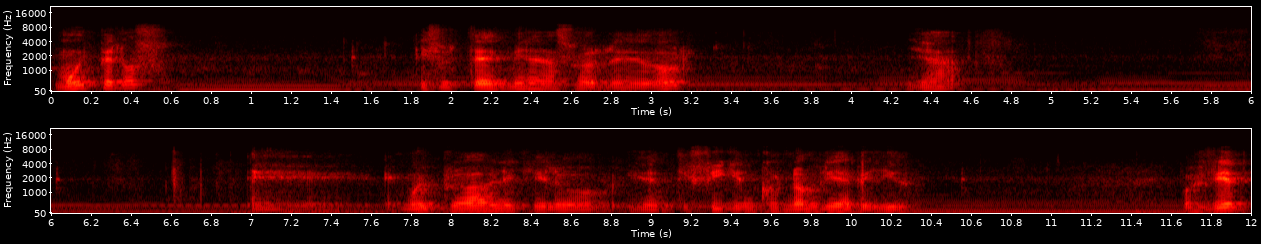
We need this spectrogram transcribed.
muy penoso. Y si ustedes miran a su alrededor, ya eh, es muy probable que lo identifiquen con nombre y apellido. Pues bien,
